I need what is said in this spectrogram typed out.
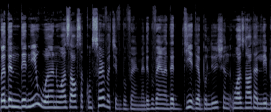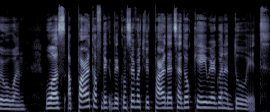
but then the new one was also a conservative government. The government that did the abolition was not a liberal one, was a part of the, the conservative part that said, okay, we are going to do it.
